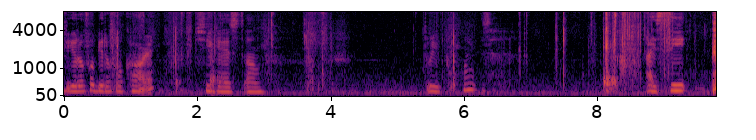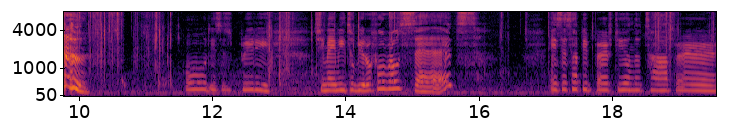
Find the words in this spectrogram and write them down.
Beautiful, beautiful card. She gets um, three points. I see. oh, this is pretty. She made me two beautiful rosettes. It says happy birthday on the topper.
